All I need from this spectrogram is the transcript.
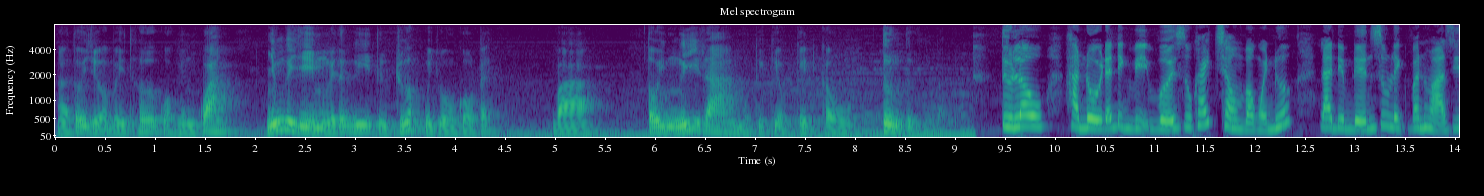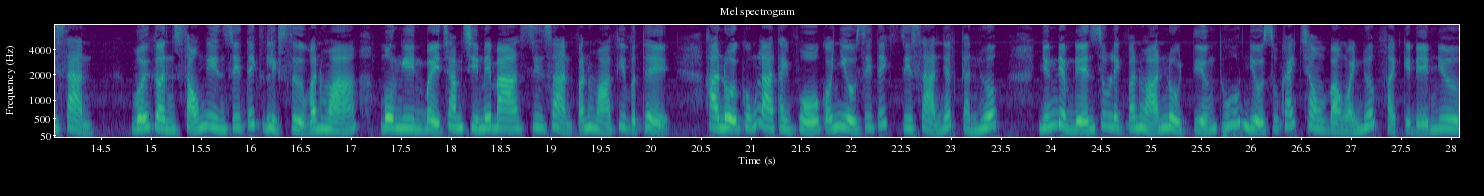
à, tôi dựa bài thơ của Huyền Quang, những cái gì mà người ta ghi từ trước của chùa Một Cột đấy và tôi nghĩ ra một cái kiểu kết cấu tương tự như vậy. Từ lâu, Hà Nội đã định vị với du khách trong và ngoài nước là điểm đến du lịch văn hóa di sản. Với gần 6.000 di tích lịch sử văn hóa, 1.793 di sản văn hóa phi vật thể, Hà Nội cũng là thành phố có nhiều di tích di sản nhất cả nước. Những điểm đến du lịch văn hóa nổi tiếng thu hút nhiều du khách trong và ngoài nước phải kể đến như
